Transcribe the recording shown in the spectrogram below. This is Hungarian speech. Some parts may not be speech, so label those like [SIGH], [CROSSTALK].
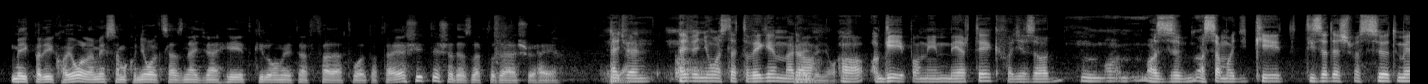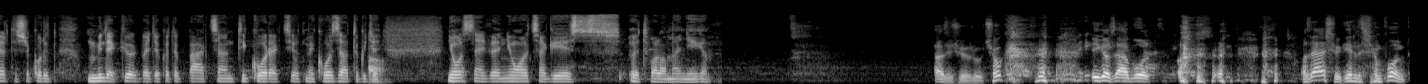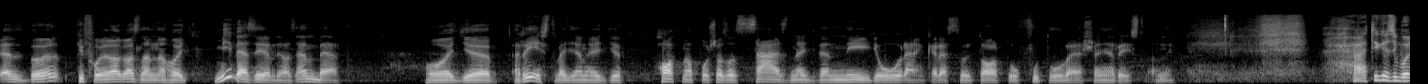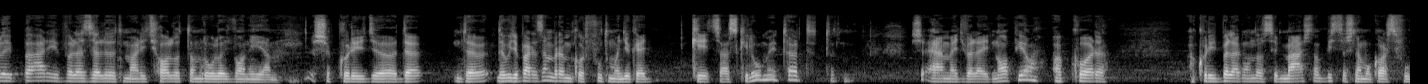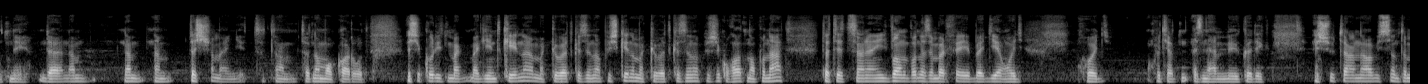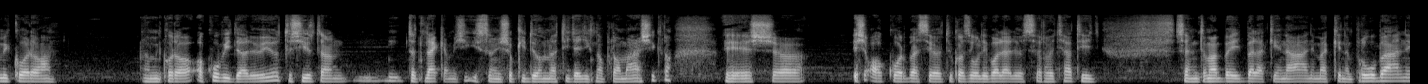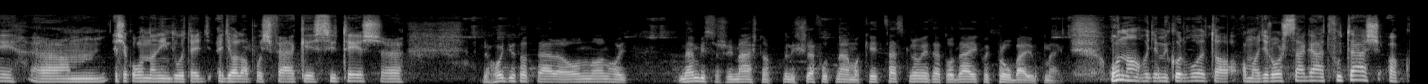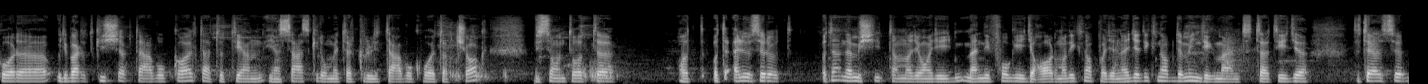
Mégpedig, ha jól emlékszem, akkor 847 km felett volt a teljesítésed, ez lett az első helye. 40, 48 lett a végén, mert a, a, a gép, ami mérték, vagy ez a, az azt hiszem, hogy két tizedes veszőt mért, és akkor itt minden körbe gyakorlatilag pár centi korrekciót még hozzátok, úgyhogy ah. 848,5 valamennyi, igen. Ez is őrült sok. [LAUGHS] Igazából [LAUGHS] az első kérdésem pont ebből kifolyólag az lenne, hogy mi vezérli az embert, hogy részt vegyen egy hat napos, azaz 144 órán keresztül tartó futóversenyen részt venni? Hát igazából egy pár évvel ezelőtt már így hallottam róla, hogy van ilyen. És akkor így, de, de, de ugye bár az ember, amikor fut mondjuk egy 200 kilométert, és elmegy vele egy napja, akkor, akkor így belegondolsz, hogy másnap biztos nem akarsz futni, de nem, nem, nem, te sem ennyit, nem, tehát nem akarod. És akkor itt meg, megint kéne, meg következő nap is kéne, meg következő nap, és akkor hat napon át. Tehát egyszerűen így van, van az ember fejében egy ilyen, hogy, hogy, hogy hát ez nem működik. És utána viszont amikor a, amikor a, a Covid előjött, és írtán, tehát nekem is iszonyú sok időm lett így egyik napra a másikra, és, és akkor beszéltük az Olival először, hogy hát így szerintem ebbe így bele kéne állni, meg kéne próbálni, és akkor onnan indult egy, egy alapos felkészítés. De hogy jutottál el onnan, hogy nem biztos, hogy másnap is lefutnám a 200 kilométert odáig, hogy próbáljuk meg. Onnan, hogy amikor volt a, a Magyarország átfutás, akkor uh, ugyebár ott kisebb távokkal, tehát ott ilyen, ilyen 100 km körüli távok voltak csak, viszont ott, uh, ott, ott először ott nem, nem is hittem nagyon, hogy így menni fog így a harmadik nap, vagy a negyedik nap, de mindig ment. Tehát így, tehát először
